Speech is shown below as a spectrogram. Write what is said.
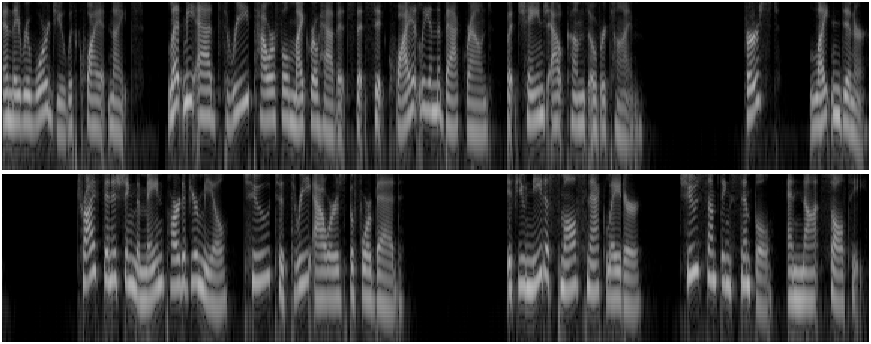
and they reward you with quiet nights. Let me add three powerful micro habits that sit quietly in the background but change outcomes over time. First, lighten dinner. Try finishing the main part of your meal two to three hours before bed. If you need a small snack later, choose something simple and not salty.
